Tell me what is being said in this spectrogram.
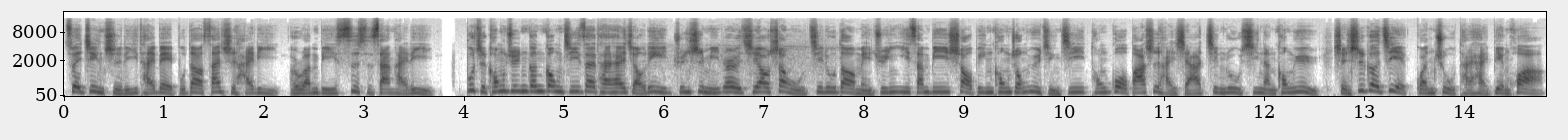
最近只离台北不到三十海里，而完比四十三海里。不止空军跟共机在台海角力，军事迷二十七号上午记录到美军 E 三 B 哨兵空中预警机通过巴士海峡进入西南空域，显示各界关注台海变化。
